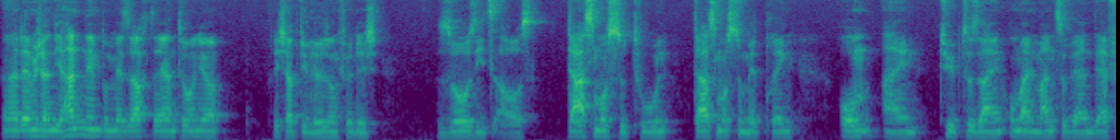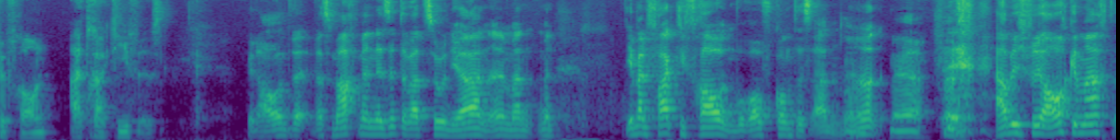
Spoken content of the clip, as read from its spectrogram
äh, der mich an die Hand nimmt und mir sagt, hey Antonio, ich habe die Lösung für dich. So sieht's aus. Das musst du tun, das musst du mitbringen, um ein Typ zu sein, um ein Mann zu werden, der für Frauen attraktiv ist. Genau, und was macht man in der Situation? Ja, ne, man, man, jemand fragt die Frauen, worauf kommt es an? Ne? Ja. ja. Habe ich früher auch gemacht.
